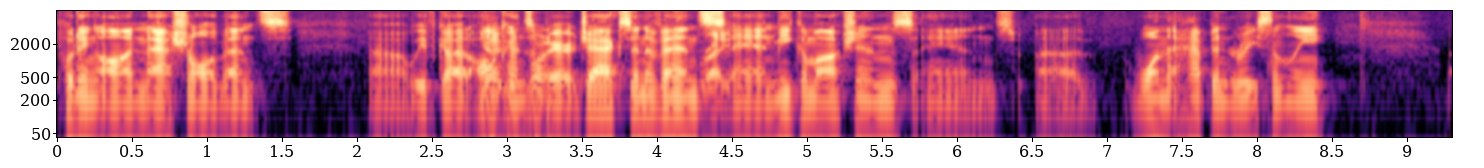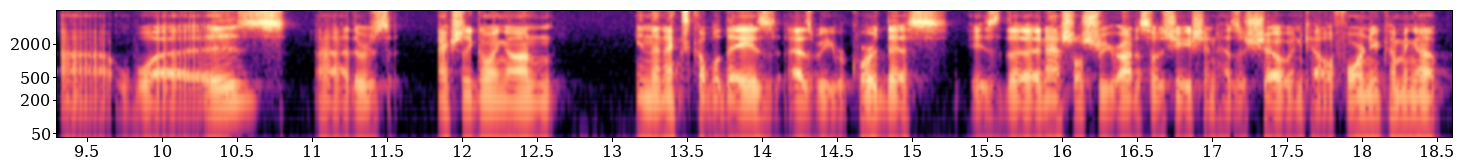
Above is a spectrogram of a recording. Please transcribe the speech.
putting on national events. Uh, we've got all Yeah, kinds of. Barrett Jackson events Right. and Mecum auctions, and uh, one that happened recently uh, was uh, there was actually going on in the next couple days as we record this is the National Street Rod Association has a show in California coming up.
